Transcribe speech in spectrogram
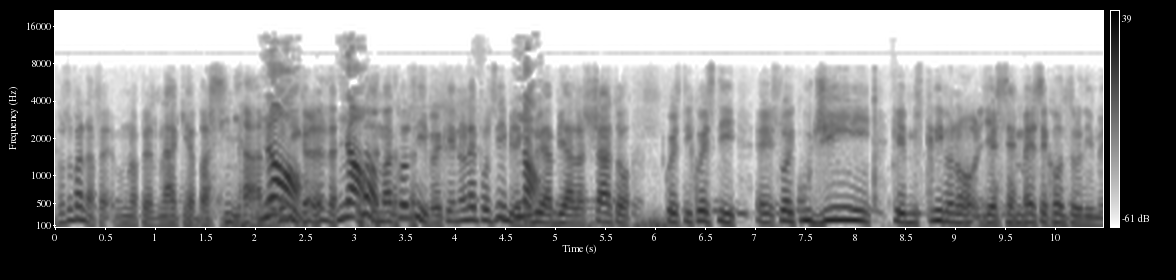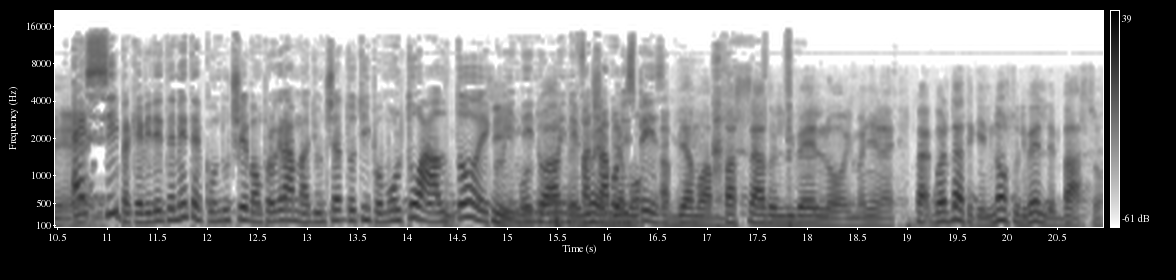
posso fare una, fe- una pernacchia a Bassignano? No, Così- no. ma così, perché non è possibile No. che lui abbia lasciato questi, questi eh, suoi cugini che mi scrivono gli sms contro di me. Eh sì, perché evidentemente conduceva un programma di un certo tipo molto alto e Sì, quindi molto noi alto, ne facciamo abbiamo, le spese. Abbiamo abbassato il livello in maniera... Ma guardate che il nostro livello è basso,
